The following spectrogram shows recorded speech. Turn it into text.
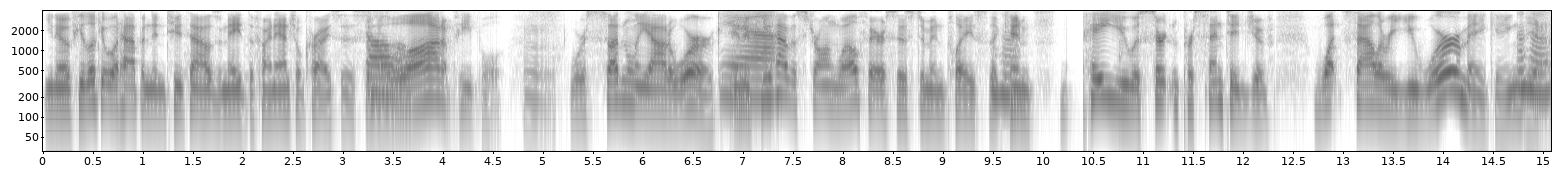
You know, if you look at what happened in 2008, the financial crisis, and a Oh. lot of people were suddenly out of work. And if you have a strong welfare system in place that Mhm. can pay you a certain percentage of what salary you were making, Mhm. Yeah.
